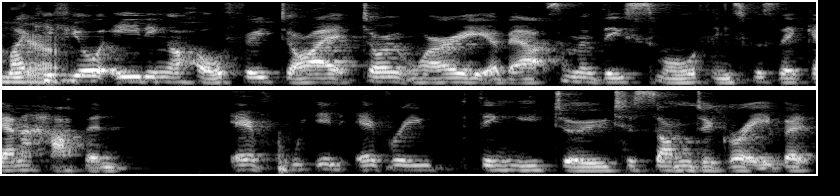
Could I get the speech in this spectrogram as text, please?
like yeah. if you're eating a whole food diet don't worry about some of these smaller things because they're going to happen every in everything you do to some degree but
